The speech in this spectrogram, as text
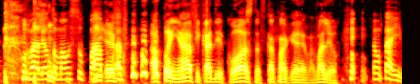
valeu tomar um supapo. É, apanhar, ficar de costa, ficar com a. É, valeu. então tá aí.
